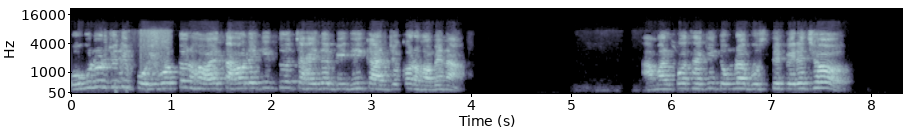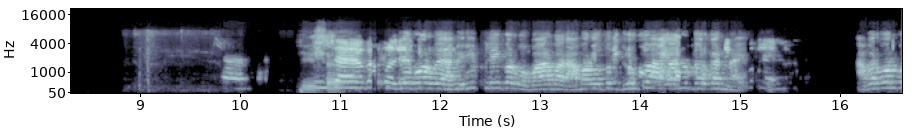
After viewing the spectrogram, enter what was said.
ওগুলোর যদি পরিবর্তন হয় তাহলে কিন্তু চাহিদা বিধি কার্যকর হবে না। আমার কথা কি তোমরা বুঝতে পেরেছ? আমি রিপ্লে করব বারবার। আমার অত দ্রুত আগানোর দরকার নাই। আবার বলব?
